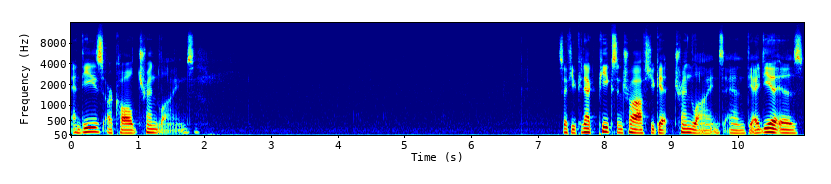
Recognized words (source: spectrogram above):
And these are called trend lines. So if you connect peaks and troughs, you get trend lines. And the idea is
